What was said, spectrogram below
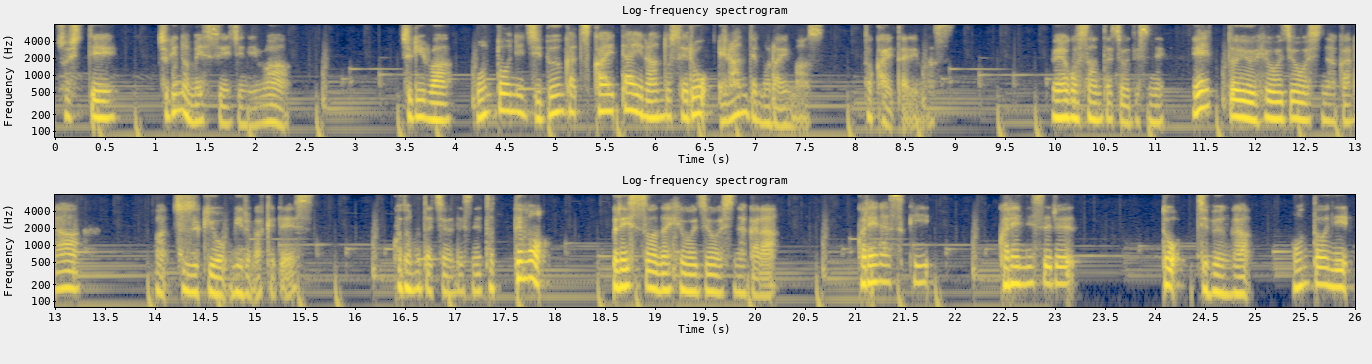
そして次のメッセージには、次は本当に自分が使いたいランドセルを選んでもらいますと書いてあります。親御さんたちはですね、え？という表情をしながら、まあ、続きを見るわけです。子供たちはですね、とっても嬉しそうな表情をしながら、これが好き、これにすると自分が本当に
